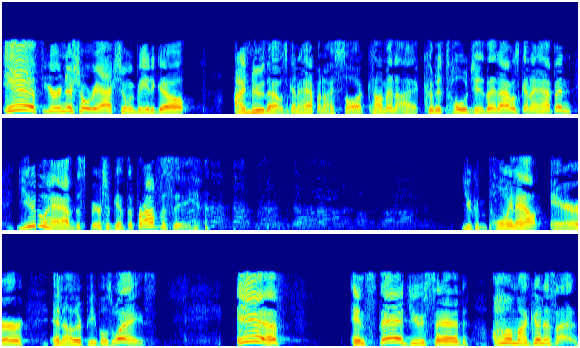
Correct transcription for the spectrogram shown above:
If your initial reaction would be to go, I knew that was going to happen. I saw it coming. I could have told you that that was going to happen. You have the spiritual gift of prophecy. you can point out error in other people's ways. If instead you said, Oh my goodness, I,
